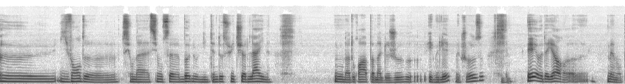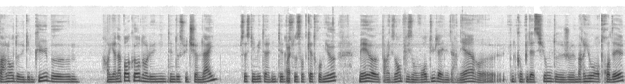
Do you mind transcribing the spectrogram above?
Euh, ils vendent, si on a, si on s'abonne au Nintendo Switch Online, on a droit à pas mal de jeux émulés, même chose. Mhm. Et d'ailleurs, même en parlant de GameCube, il n'y en a pas encore dans le Nintendo Switch Online ça se limite à Nintendo 64 au mieux. Mais euh, par exemple, ils ont vendu l'année dernière euh, une compilation de jeux Mario en 3D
